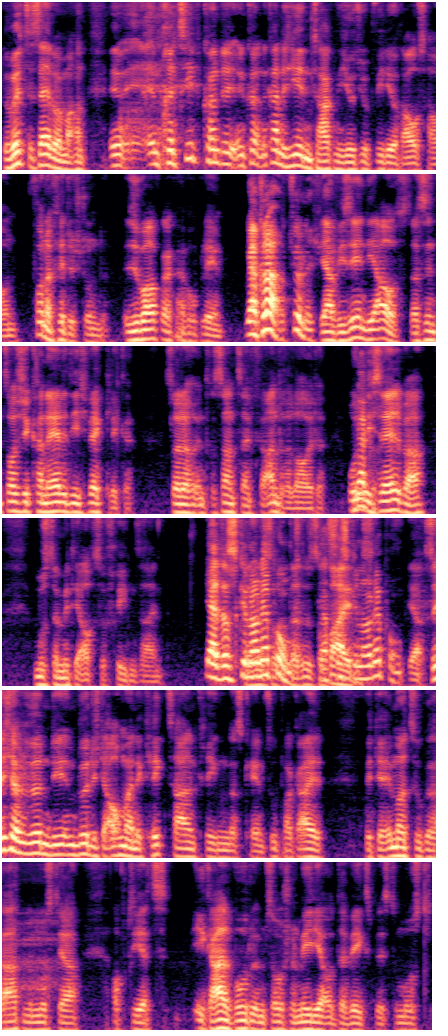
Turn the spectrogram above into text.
du willst es selber machen. Im, Im Prinzip könnte, könnte, kann ich jeden Tag ein YouTube-Video raushauen. Vor einer Viertelstunde. Ist überhaupt gar kein Problem. Ja, klar, natürlich. Ja, wie sehen die aus? Das sind solche Kanäle, die ich wegklicke. Soll doch interessant sein für andere Leute. Und Ja, ich selber muss damit ja auch zufrieden sein. Ja, das ist genau Das der ist Punkt. das Das ist ist, so beides. genau der Punkt. Ja, sicher würden die, würde ich da auch meine Klickzahlen kriegen. Das käme super geil. Wird ja immer zu geraten. Du musst ja, ob du jetzt, egal wo du im Social Media unterwegs bist, du musst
